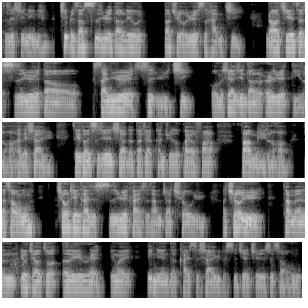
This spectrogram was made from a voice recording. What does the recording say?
这是新历年，基本上四月到六到九月是旱季，然后接着十月到三月是雨季。我们现在已经到了二月底了哈，还在下雨。这一段时间下的，大家感觉都快要发发霉了哈。那从秋天开始，十月开始，他们叫秋雨。那秋雨他们又叫做 early rain，因为一年的开始下雨的时间其实是从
